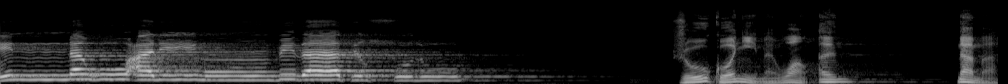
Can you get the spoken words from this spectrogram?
انه عليم بذات الصدور 如果你们忘恩，那么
